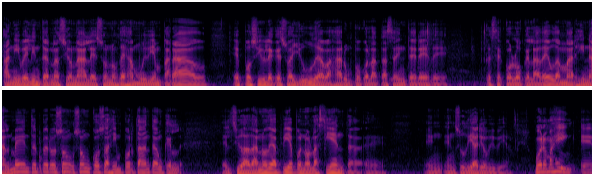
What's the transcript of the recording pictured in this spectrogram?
a nivel internacional eso nos deja muy bien parados, es posible que eso ayude a bajar un poco la tasa de interés de que se coloque la deuda marginalmente, pero son, son cosas importantes, aunque el, el ciudadano de a pie pues no la sienta eh, en, en su diario vivir. Bueno, Magín, eh,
